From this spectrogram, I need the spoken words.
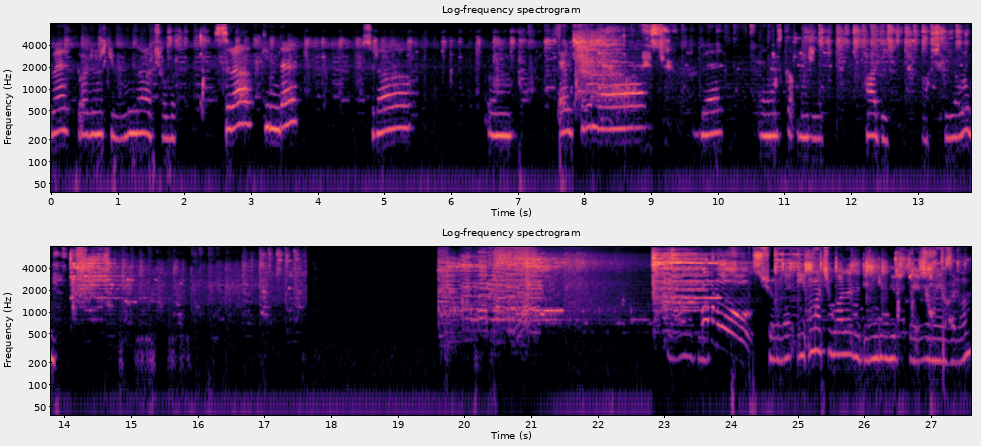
ve gördüğünüz gibi bunlar açıldı. Sıra kimde? Sıra um, El Primo ve elmas kapmacılı. Hadi başlayalım. Şöyle ilk maçı bu arada dediğim gibi göstereceğim her zaman.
